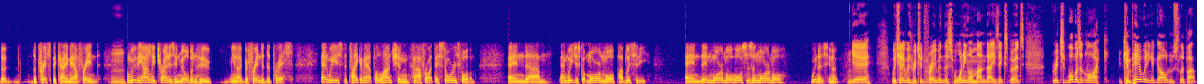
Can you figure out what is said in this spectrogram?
the the press became our friend, mm. and we were the only trainers in Melbourne who, you know, befriended the press. And we used to take them out for lunch and half write their stories for them, and um, and we just got more and more publicity, and then more and more horses and more and more winners. You know. Yeah, we're chatting with Richard Freedman this morning on Monday's Experts. Richard, what was it like? Compare winning a Golden Slipper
